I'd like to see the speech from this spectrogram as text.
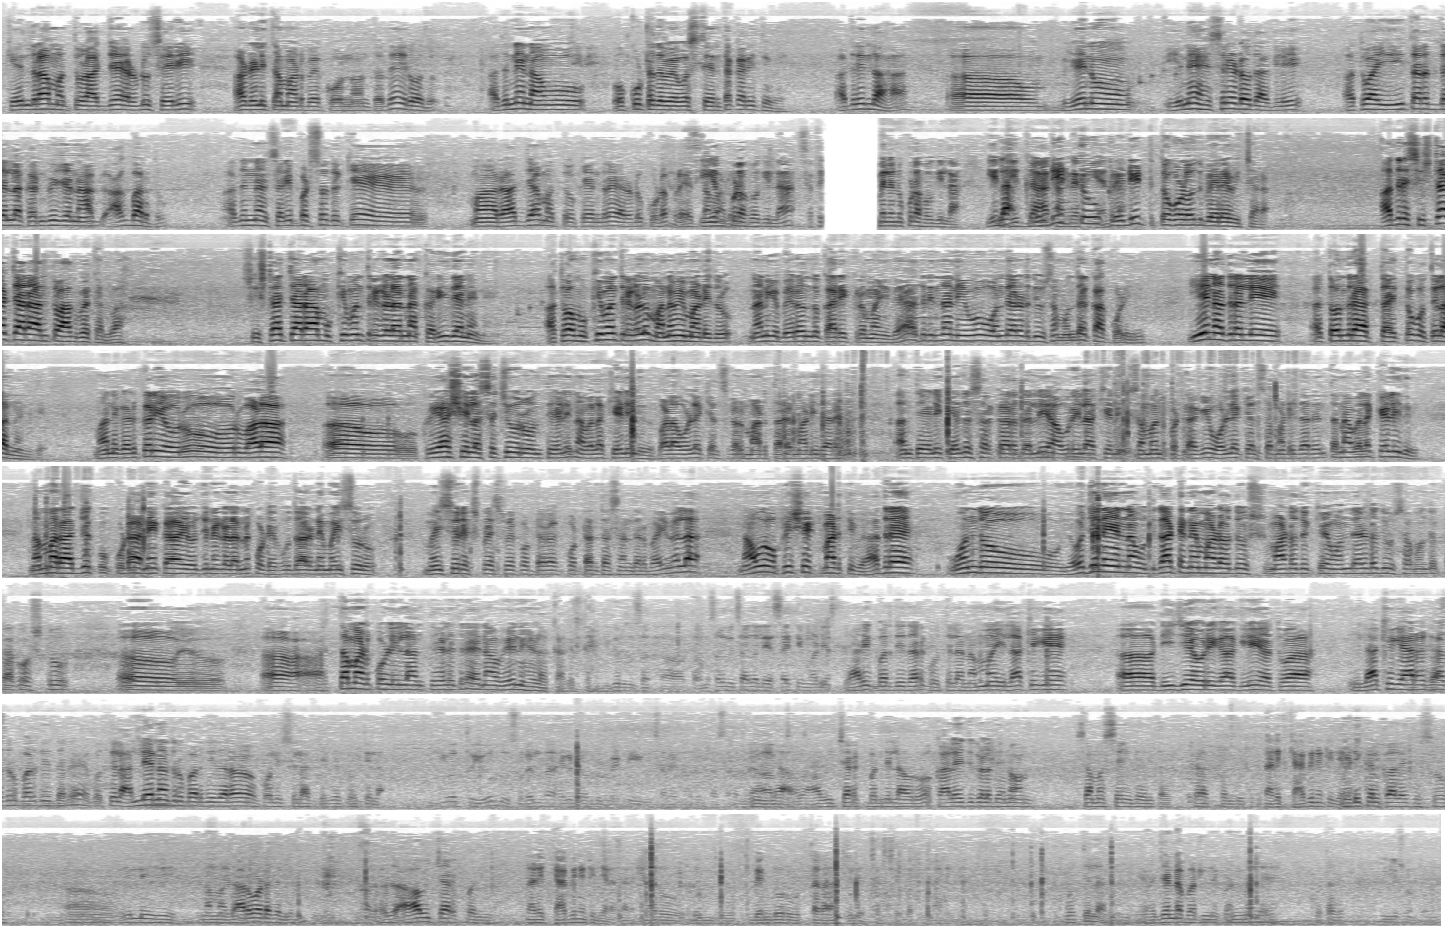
ಕೇಂದ್ರ ಮತ್ತು ರಾಜ್ಯ ಎರಡೂ ಸೇರಿ ಆಡಳಿತ ಮಾಡಬೇಕು ಅನ್ನುವಂಥದ್ದೇ ಇರೋದು. ಅದನ್ನೇ ನಾವು ಒಕ್ಕೂಟದ ವ್ಯವಸ್ಥೆ ಅಂತ ಕರಿತೀವಿ. ಅದರಿಂದ ಏನು ಏನೇ ಹೆಸರಿಡೋದಾಗಲಿ ಅಥವಾ ಈ ಥರದ್ದೆಲ್ಲ ಕನ್ಫ್ಯೂಷನ್ ಆಗ ಆಗಬಾರ್ದು. ಅದನ್ನು ಸರಿಪಡಿಸೋದಕ್ಕೆ ಮ- ರಾಜ್ಯ ಮತ್ತು ಕೇಂದ್ರ ಎರಡೂ ಕೂಡ ಪ್ರಯತ್ನ ಕೂಡ ಹೋಗಿಲ್ಲ ಕೂಡ ಹೋಗಿಲ್ಲ. ಕ್ರೆಡಿಟ್ ತಗೊಳ್ಳೋದು ಬೇರೆ ವಿಚಾರ. ಆದರೆ ಶಿಷ್ಟಾಚಾರ ಅಂತೂ ಆಗಬೇಕಲ್ವಾ? ಶಿಷ್ಟಾಚಾರ ಮುಖ್ಯಮಂತ್ರಿಗಳನ್ನು ಕರೀದೇನೇನೆ? ಅಥವಾ ಮುಖ್ಯಮಂತ್ರಿಗಳು ಮನವಿ ಮಾಡಿದರು, ನನಗೆ ಬೇರೊಂದು ಕಾರ್ಯಕ್ರಮ ಇದೆ ಅದರಿಂದ ನೀವು ಒಂದೆರಡು ದಿವಸ ಮುಂದಕ್ಕೆ ಹಾಕ್ಕೊಳ್ಳಿ ಏನು ಅದರಲ್ಲಿ ತೊಂದರೆ ಆಗ್ತಾ ಇತ್ತೋ ಗೊತ್ತಿಲ್ಲ ನನಗೆ. ಮಾನ್ಯ ಗಡ್ಕರಿ ಅವರು ಅವರು ಭಾಳ ಕ್ರಿಯಾಶೀಲ ಸಚಿವರು ಅಂತೇಳಿ ನಾವೆಲ್ಲ ಕೇಳಿದ್ದೀವಿ. ಭಾಳ ಒಳ್ಳೆ ಕೆಲಸಗಳು ಮಾಡ್ತಾರೆ, ಮಾಡಿದ್ದಾರೆ ಅಂತೇಳಿ ಕೇಂದ್ರ ಸರ್ಕಾರದಲ್ಲಿ ಅವ್ರ ಇಲಾಖೆಗೆ ಸಂಬಂಧಪಟ್ಟಾಗಿ ಒಳ್ಳೆ ಕೆಲಸ ಮಾಡಿದ್ದಾರೆ ಅಂತ ನಾವೆಲ್ಲ ಕೇಳಿದ್ದೀವಿ. ನಮ್ಮ ರಾಜ್ಯಕ್ಕೂ ಕೂಡ ಅನೇಕ ಯೋಜನೆಗಳನ್ನು ಕೊಟ್ಟಿವೆ. ಉದಾಹರಣೆ ಮೈಸೂರು. ಮೈಸೂರು ಎಕ್ಸ್ಪ್ರೆಸ್ ವೇ ಕೊಟ್ಟ ಕೊಟ್ಟಂಥ ಸಂದರ್ಭ. ಇವೆಲ್ಲ ನಾವು ಅಪ್ರಿಷಿಯೇಟ್ ಮಾಡ್ತೀವಿ. ಆದರೆ ಒಂದು ಯೋಜನೆಯನ್ನು ಉದ್ಘಾಟನೆ ಮಾಡೋದು ಶ್- ಮಾಡೋದಕ್ಕೆ ಒಂದೆರಡು ದಿವಸ ಮುಂದಕ್ಕಾಗುವಷ್ಟು ಅರ್ಥ ಮಾಡ್ಕೊಳ್ಳಿಲ್ಲ ಅಂತ ಹೇಳಿದ್ರೆ ನಾವು ಏನು ಹೇಳೋಕ್ಕಾಗುತ್ತೆ? ವಿಚಾರದಲ್ಲಿ ಎಸ್ ಐ ಟಿ ಮಾಡಿ. ಯಾರಿಗೆ ಬರೆದಿದ್ದಾರೆ ಗೊತ್ತಿಲ್ಲ. ನಮ್ಮ ಇಲಾಖೆಗೆ ಡಿ ಜಿ ಅವರಿಗಾಗಲಿ ಅಥವಾ ಇಲಾಖೆಗೆ ಯಾರಿಗಾದರೂ ಬರೆದಿದ್ದಾರೆ ಗೊತ್ತಿಲ್ಲ. ಅಲ್ಲೇನಾದರೂ ಬರೆದಿದ್ದಾರೋ ಪೊಲೀಸ್ ಇಲಾಖೆಗೆ ಗೊತ್ತಿಲ್ಲ. ಇವತ್ತು ಇವ್ರದ್ದು ಸುರೇಂದ್ರ ಹೆಗಡೆ ಅವ್ರದ್ದು ಭೇಟಿ ವಿಚಾರ ಏನಾದ್ರು ಸರ್? ಅಂದ್ರೆ ಆ- ವಿಚಾರಕ್ಕೆ ಬಂದಿಲ್ಲ ಅವರು. ಕಾಲೇಜುಗಳದ್ದೇನೋ ಒಂದು ಸಮಸ್ಯೆ ಇದೆ ಅಂತ ಕೇಳಕ್ಕೆ ಬಂದಿದ್ರು. ನಾಡಿದ್ದು ಕ್ಯಾಬಿನೆಟ್ ಇದೆ ಮೆಡಿಕಲ್ ಕಾಲೇಜಸ್ಸು ಇಲ್ಲಿ ನಮ್ಮ ಧಾರವಾಡದಲ್ಲಿ. ಅದು ಆ ವಿಚಾರಕ್ಕೆ ಬಂದಿದೆ. ನಾಡಿದ್ದು ಕ್ಯಾಬಿನೆಟ್ ಇದೆಯಲ್ಲ ಸರ್? ಏನಾದ್ರು ನಿಮ್ಮದು ಬೆಂಗಳೂರು ಉತ್ತರ ಜಿಲ್ಲೆ ಚರ್ಚೆ ಬರ್ತದೆ ನಾಡಿದ್ದು ಗೊತ್ತಿಲ್ಲ ನನಗೆ ಅಜೆಂಡಾ ಬರಲಿ ಬಂದಮೇಲೆ ಗೊತ್ತಾಗುತ್ತೆ. ಇಂಗ್ಲೀಷ್ ಅಂತ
